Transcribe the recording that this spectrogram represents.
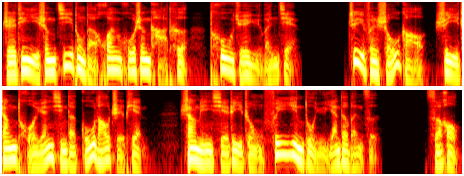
只听一声激动的欢呼声：“卡特！”突厥语文件，这份手稿是一张椭圆形的古老纸片，上面写着一种非印度语言的文字。此后，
